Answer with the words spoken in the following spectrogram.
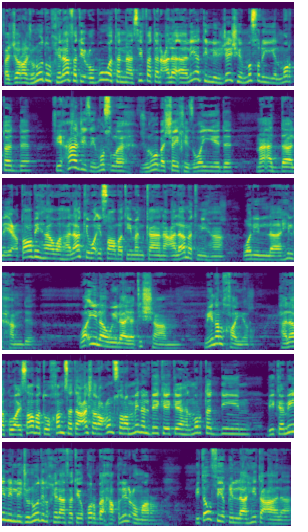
فجر جنود الخلافة عبوة ناسفة على آلية للجيش المصري المرتد في حاجز مصلح جنوب الشيخ زويد ما أدى لإعطابها وهلاك وإصابة من كان على متنها ولله الحمد. وإلى ولاية الشام من الخير. هلاك وإصابة خمسة عشر عنصرا من البيكيكيه المرتدين بكمين لجنود الخلافة قرب حقل العمر. بتوفيق الله تعالى.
